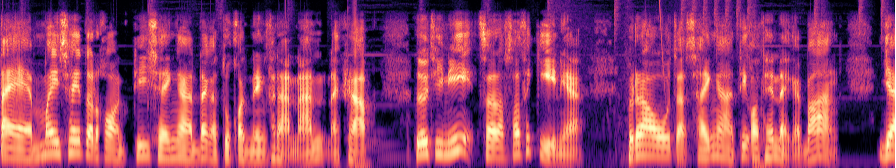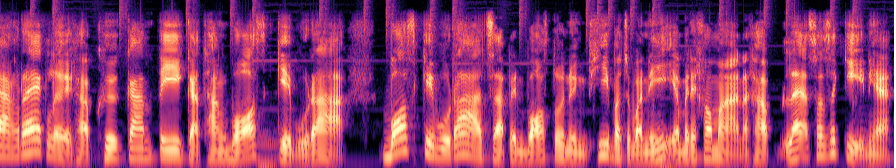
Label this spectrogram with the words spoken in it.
แต่ไม่ใช่ตัวละครที่ใช้งานได้กับทุกคอนเทนต์ขนาดนั้นนะครับโดยทีนี้สำหรับซาสกิเนี่ยเราจะใช้งานที่คอนเทนต์ไหนกันบ้าง อย่างแรกเลยครับคือการตีกับทางบอสเกบูราบอสเกบูราจะเป็นบอสตัวหนึ่งที่ปัจจุบันนี้ยังไม่ได้เข้ามานะครับและซาสกิเนี่ย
